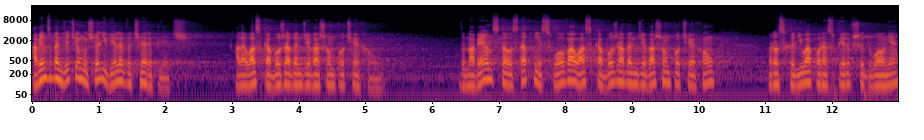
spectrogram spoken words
A więc będziecie musieli wiele wycierpieć, ale łaska Boża będzie waszą pociechą. Wymawiając te ostatnie słowa, łaska Boża będzie waszą pociechą, rozchyliła po raz pierwszy dłonie,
